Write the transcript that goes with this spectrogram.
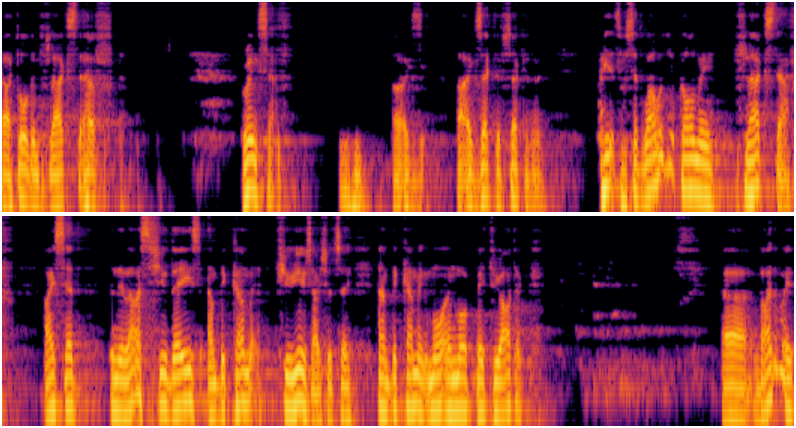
I told him Flagstaff, Ringstaff, mm-hmm. our, ex- our executive secretary. He said, Why would you call me Flagstaff? I said, In the last few days, and become few years, I should say, I'm becoming more and more patriotic. Uh, by the way,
